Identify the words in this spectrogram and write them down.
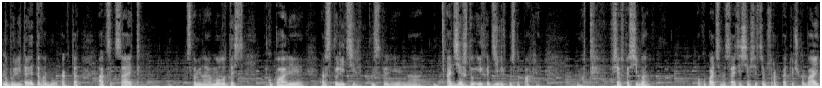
Ну, были и до этого, ну, как-то Axe Excite, вспоминаю молодость, покупали распылитель, прыскали на одежду и ходили вкусно пахли. Вот. Всем спасибо. Покупайте на сайте 7745.by.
